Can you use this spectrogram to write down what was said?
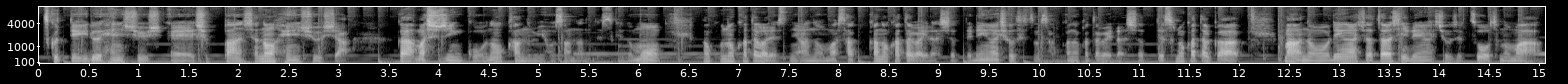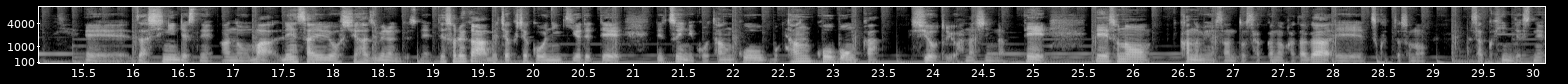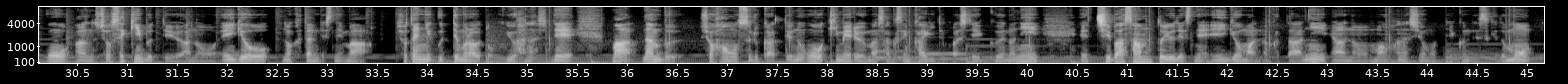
作っている編集、えー、出版社の編集者が、まあ、主人公の菅野美穂さんなんですけども、まあ、この方がですね、あの、まあ、作家の方がいらっしゃって、恋愛小説の作家の方がいらっしゃって、その方が、まあ、あの、恋愛小、新しい恋愛小説を、その、まあ、えー、雑誌にですね、あの、まあ、連載をし始めるんですね。で、それがめちゃくちゃこう人気が出て、で、ついにこう単行、単行本化しようという話になって、で、その、菅野美穂さんと作家の方が、えー、作ったその作品ですね、を、あの、書籍部っていう、あの、営業の方にですね、まあ、書店に売ってもらうという話で、まあ、何部初版をするかっていうのを決める、まあ、作戦会議とかしていくのに、え千葉さんというですね、営業マンの方に、あの、まあ、お話を持っていくんですけども、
